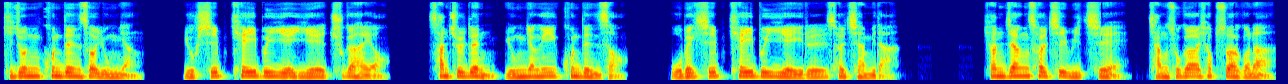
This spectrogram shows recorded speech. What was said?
기존 콘덴서 용량 60 kVA에 추가하여 산출된 용량의 콘덴서 510 kVA를 설치합니다. 현장 설치 위치에 장소가 협소하거나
